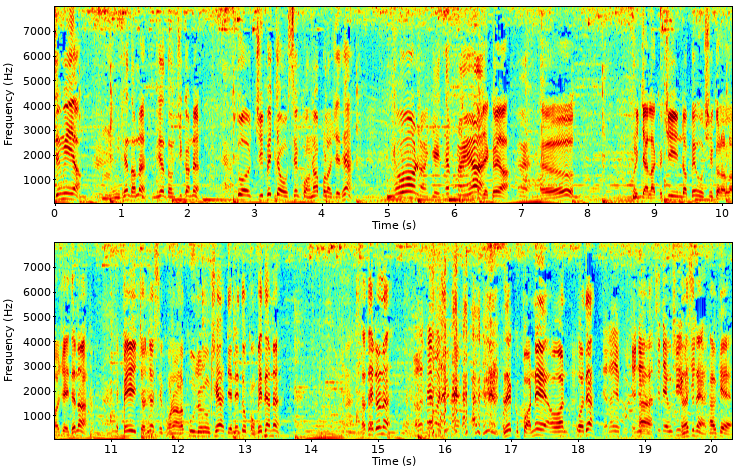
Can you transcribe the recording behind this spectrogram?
riêng mi à ừ. Hiện tổng này hiện tổng chỉ cần nữa tôi chỉ biết cho xem quảng nào bao giờ thế à? Ô là vậy thấp này á. Vậy cơ à? Ừ. Bây giờ là cái chuyện đó bé ô sĩ gọi là dậy thế nào? Bé cho nhá sẽ quảng nào là cu trong xe thì nên tôi cũng biết thế nữa đã thấy đó nè ờ thế mà chú chưa đây cũng bỏ nè ổn ổn thế giờ đây cũng cho nên sẽ đều nó sẽ này ok.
